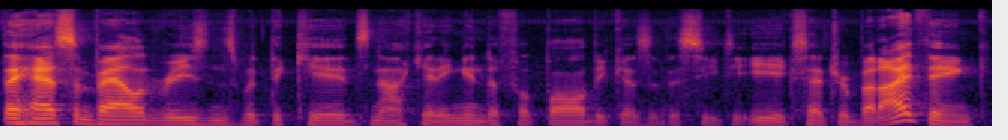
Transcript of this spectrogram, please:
they have some valid reasons with the kids not getting into football because of the CTE, et cetera. But I think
